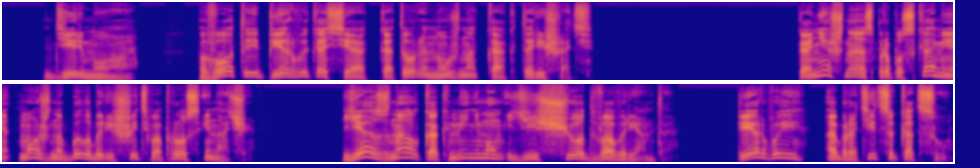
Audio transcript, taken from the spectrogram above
— дерьмо. Вот и первый косяк, который нужно как-то решать. Конечно, с пропусками можно было бы решить вопрос иначе. Я знал как минимум еще два варианта. Первый — обратиться к отцу.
